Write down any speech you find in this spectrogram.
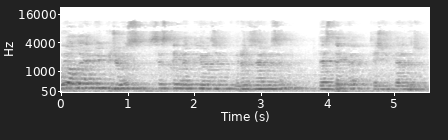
Bu yolda en büyük gücümüz siz kıymetli yönetici, yöneticilerimizin destek ve teşvikleridir.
